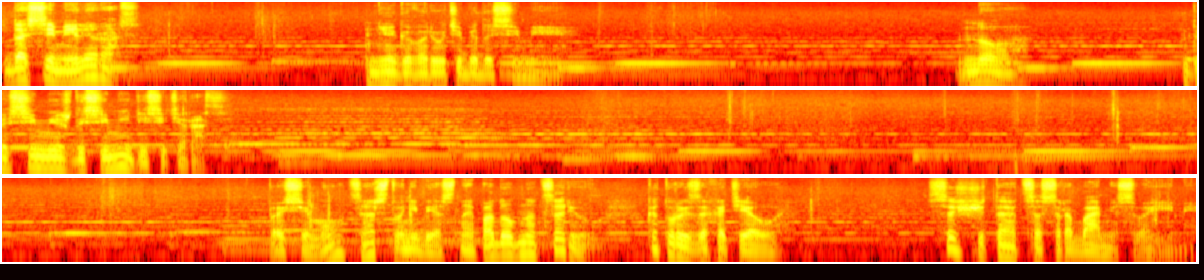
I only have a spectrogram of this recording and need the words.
До семи ли раз? Не говорю тебе до семи. Но до семи ж до семидесяти раз. Посему Царство Небесное подобно царю, который захотел сосчитаться с рабами своими.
